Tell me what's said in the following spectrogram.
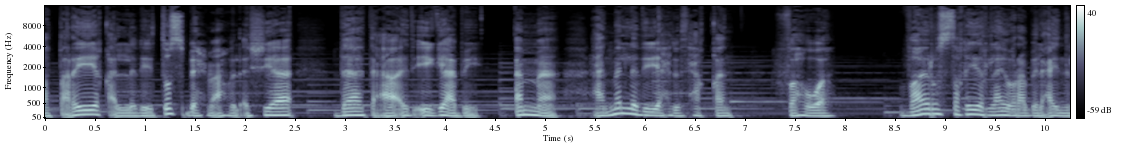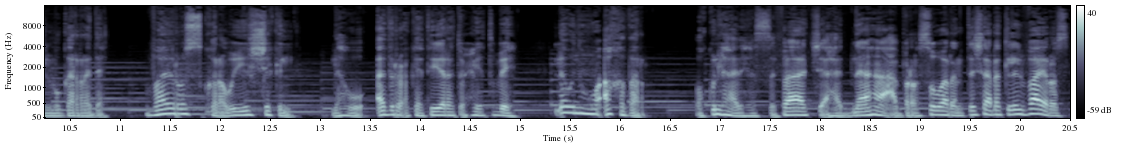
الطريق الذي تصبح معه الأشياء ذات عائد إيجابي. أما عن ما الذي يحدث حقا فهو فيروس صغير لا يرى بالعين المجردة. فيروس كروي الشكل له أذرع كثيرة تحيط به. لونه أخضر وكل هذه الصفات شاهدناها عبر صور انتشرت للفيروس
